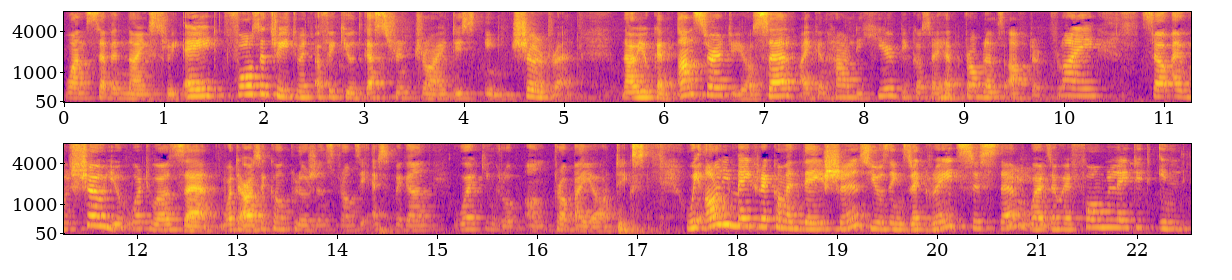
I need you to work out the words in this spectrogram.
17938, for the treatment of acute gastroenteritis in children? Now you can answer to yourself. I can hardly hear because I have problems after flying. So I will show you what was uh, what are the conclusions from the ESPGHAN working group on probiotics. We only make recommendations using the grade system where they were formulated in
